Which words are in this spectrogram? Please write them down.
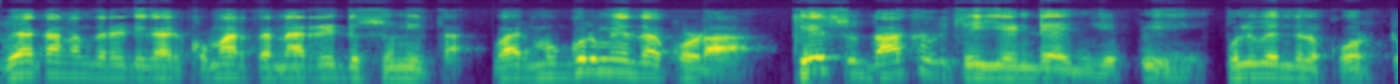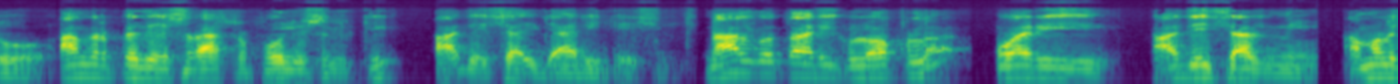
వివేకానంద రెడ్డి గారి కుమార్తె నర్రెడ్డి సునీత. వారి ముగ్గురు మీద కూడా కేసు దాఖలు చేయండి అని చెప్పి పులివెందుల కోర్టు ఆంధ్రప్రదేశ్ రాష్ట్ర పోలీసులకి ఆదేశాలు జారీ చేసింది. నాలుగో తారీఖు లోపల వారి ఆదేశాలని అమలు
